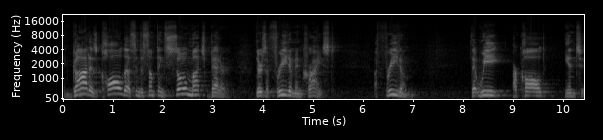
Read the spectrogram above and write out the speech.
And God has called us into something so much better. There's a freedom in Christ a freedom that we are called into.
